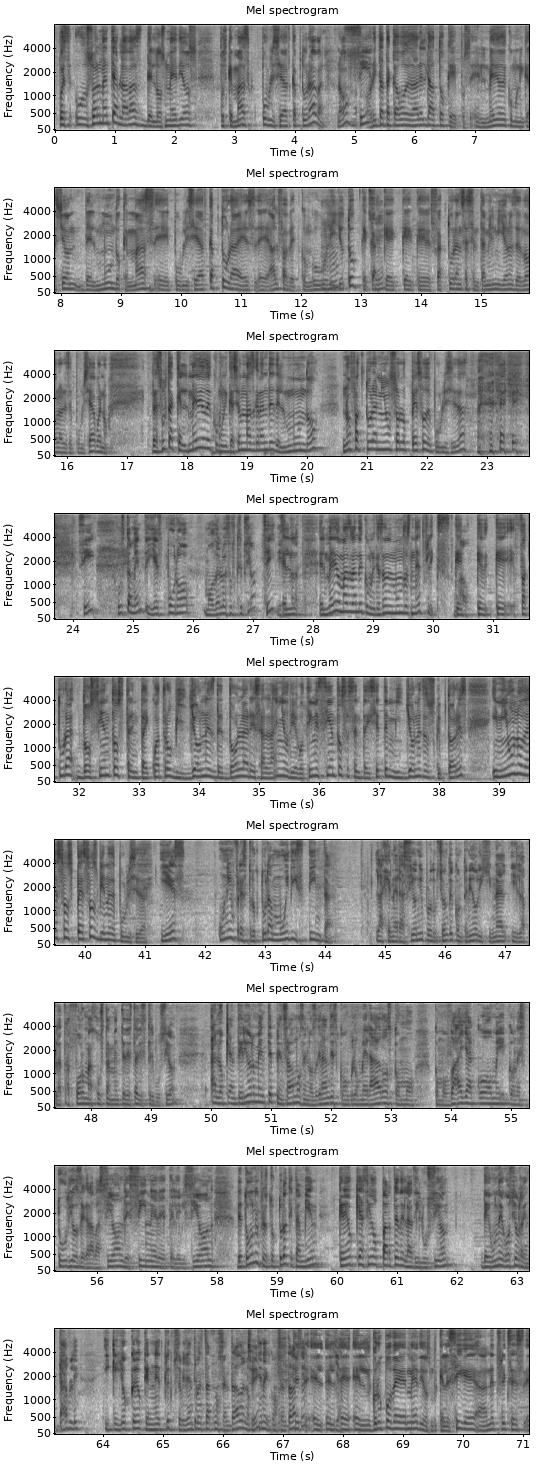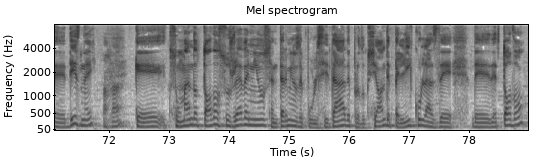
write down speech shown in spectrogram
pues usualmente hablabas de los medios pues que más publicidad capturaban, ¿no? Sí. Ahorita te acabo de dar el dato que pues el medio de comunicación del mundo que más eh, publicidad captura es eh, Alphabet con Google y YouTube, que, que, que, que facturan 60 mil millones de dólares de publicidad. Bueno, Resulta que el medio de comunicación más grande del mundo no factura ni un solo peso de publicidad. sí, justamente, y es puro modelo de suscripción. Sí, el, medio más grande de comunicación del mundo es Netflix, que, que, factura 234 billones de dólares al año, Diego. Tiene 167 millones de suscriptores y ni uno de esos pesos viene de publicidad. Y es una infraestructura muy distinta la generación y producción de contenido original y la plataforma justamente de esta distribución a lo que anteriormente pensábamos en los grandes conglomerados como, como Viacom, con estudios de grabación, de cine, de televisión, de toda una infraestructura que también creo que ha sido parte de la dilución de un negocio rentable y que yo creo que Netflix pues, evidentemente está concentrado en lo que tiene que concentrarse. Eh, el, grupo de medios que le sigue a Netflix es eh, Disney, que sumando todos sus revenues en términos de publicidad, de producción, de películas, de, de, todo,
